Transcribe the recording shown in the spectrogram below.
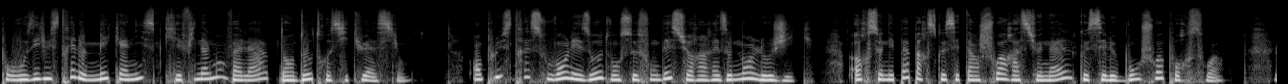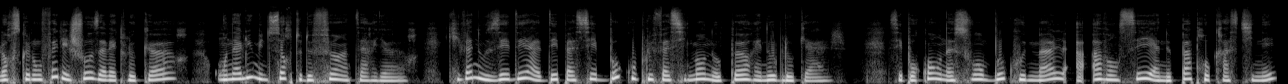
pour vous illustrer le mécanisme qui est finalement valable dans d'autres situations. En plus, très souvent, les autres vont se fonder sur un raisonnement logique. Or, ce n'est pas parce que c'est un choix rationnel que c'est le bon choix pour soi. Lorsque l'on fait les choses avec le cœur, on allume une sorte de feu intérieur qui va nous aider à dépasser beaucoup plus facilement nos peurs et nos blocages. C'est pourquoi on a souvent beaucoup de mal à avancer et à ne pas procrastiner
